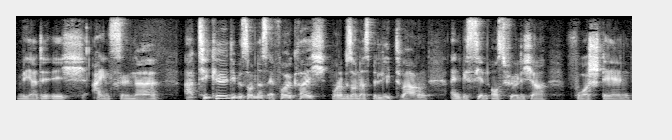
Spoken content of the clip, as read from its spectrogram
werde ich einzelne Artikel, die besonders erfolgreich oder besonders beliebt waren, ein bisschen ausführlicher vorstellen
